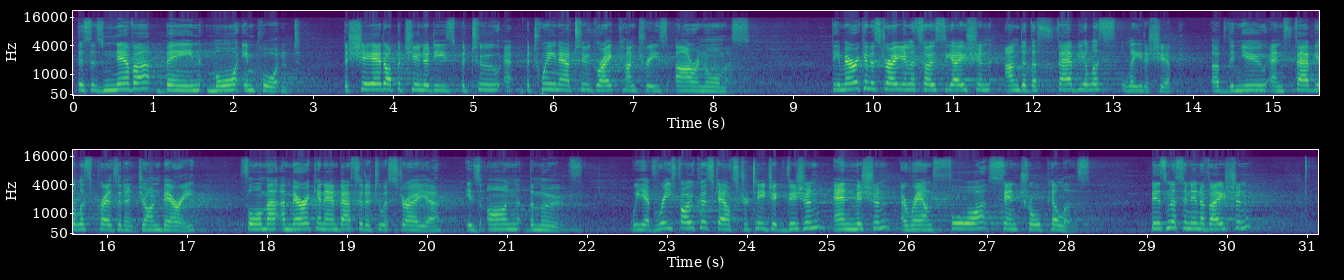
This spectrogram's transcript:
This has never been more important. The shared opportunities between our two great countries are enormous. The American Australian Association, under the fabulous leadership of the new and fabulous President John Berry, former American Ambassador to Australia, is on the move. We have refocused our strategic vision and mission around four central pillars business and innovation,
